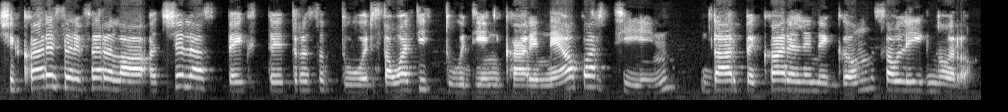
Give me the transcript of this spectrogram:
și care se referă la acele aspecte, trăsături sau atitudini care ne aparțin, dar pe care le negăm sau le ignorăm.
